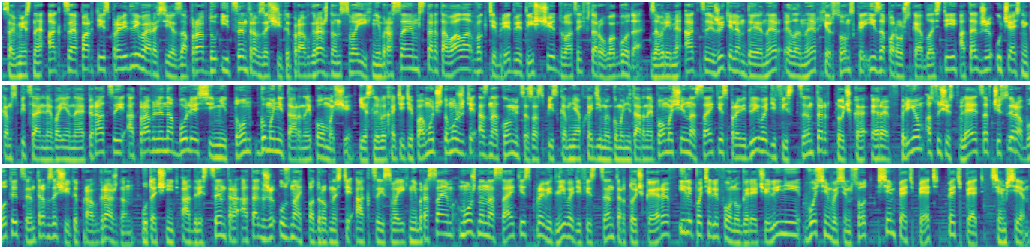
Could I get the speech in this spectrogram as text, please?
Совместная акция партии «Справедливая Россия за правду» и Центров защиты прав граждан «Своих не бросаем» стартовала в октябре 2022 года. За время акции жителям ДНР, ЛНР, Херсонской и Запорожской областей, а также участникам специальной военной операции отправлено более 7 тонн гуманитарной помощи. Если вы хотите помочь, то можете ознакомиться со списком необходимой гуманитарной помощи на сайте справедливо-центр.ру РФ. Прием осуществляется в часы работы Центров защиты прав граждан. Уточнить адрес центра, а также узнать подробности акции «Своих не бросаем» можно на сайте справедливо-центр.рф или по телефону горячей линии 8 800 755 5577.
